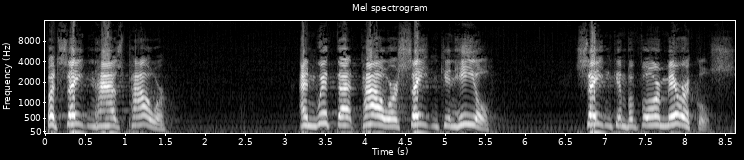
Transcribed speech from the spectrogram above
But Satan has power. And with that power, Satan can heal. Satan can perform miracles.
